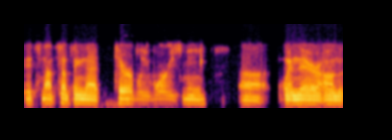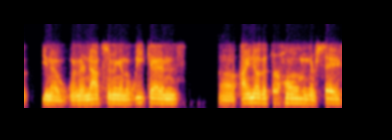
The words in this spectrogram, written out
it's not something that terribly worries me uh, when they're on, you know, when they're not swimming on the weekends. Uh, I know that they're home and they're safe,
